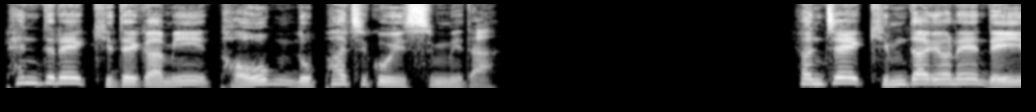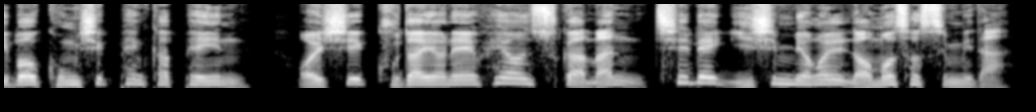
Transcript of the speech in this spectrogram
팬들의 기대감이 더욱 높아지고 있습니다. 현재 김다연의 네이버 공식 팬카페인 얼씨 구다연의 회원수가 만 720명을 넘어섰습니다.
